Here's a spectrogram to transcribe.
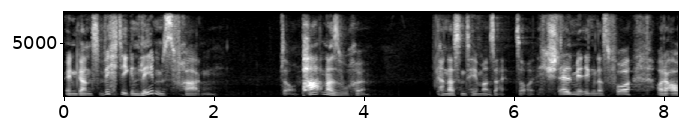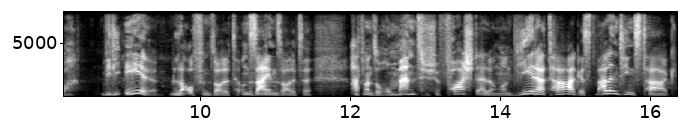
in ganz wichtigen Lebensfragen. So, Partnersuche kann das ein Thema sein. So, ich stelle mir irgendwas vor oder auch wie die Ehe laufen sollte und sein sollte. Hat man so romantische Vorstellungen und jeder Tag ist Valentinstag.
